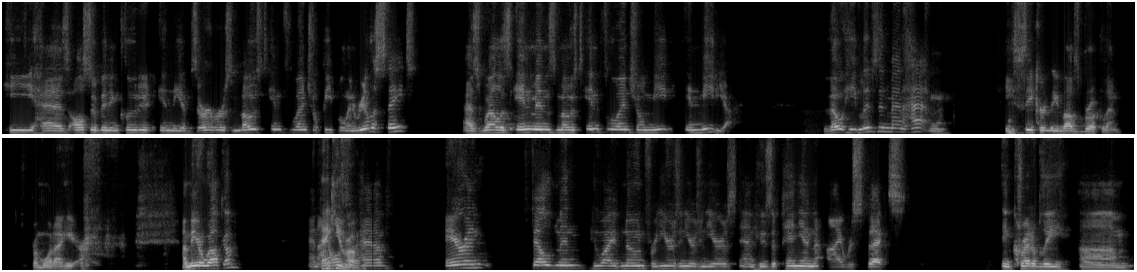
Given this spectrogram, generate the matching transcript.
He has also been included in the Observer's most influential people in real estate as well as Inman's most influential me- in media. Though he lives in Manhattan, he secretly loves Brooklyn, from what I hear. Amir, welcome. And Thank I also Robert. have Aaron Feldman, who I've known for years and years and years, and whose opinion I respect incredibly. Um,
